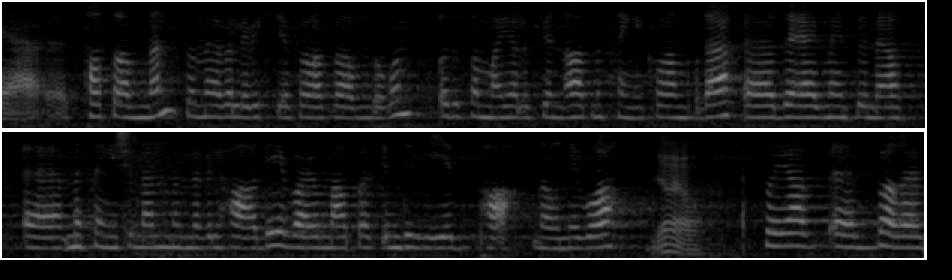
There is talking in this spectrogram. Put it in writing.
er tatt av menn, som er veldig viktige for at verden går rundt. Og det samme gjelder kvinner, at vi trenger hverandre der. Eh, det jeg mente med at eh, vi trenger ikke menn, men vi vil ha dem, var jo mer på et individ-partnernivå. Ja, ja. Så ja, eh, bare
